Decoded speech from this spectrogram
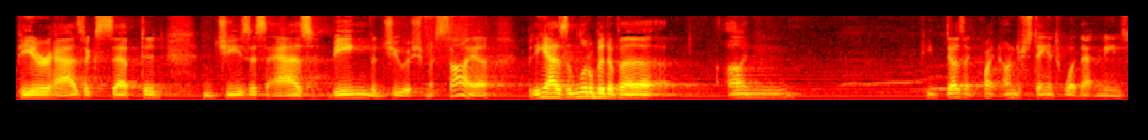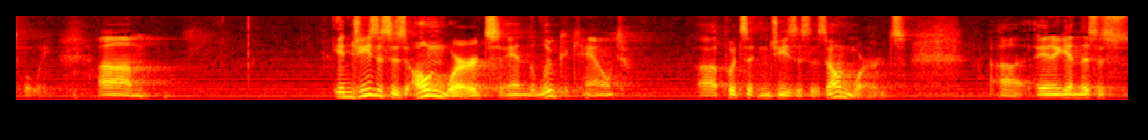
Peter has accepted Jesus as being the Jewish Messiah, but he has a little bit of a un, he doesn't quite understand what that means fully. Um, in Jesus' own words, and the Luke account uh, puts it in Jesus' own words, uh, and again, this is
